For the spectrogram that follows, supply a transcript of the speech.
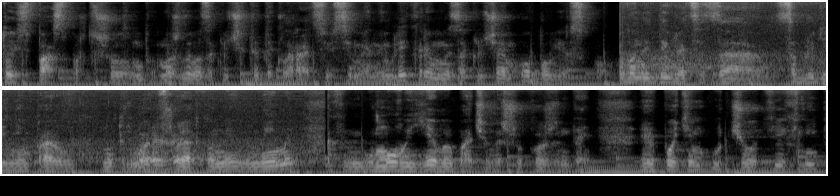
тобто паспорт, що можливо заключити декларацію сімейним лікарем, ми заключаємо обов'язково. Вони дивляться за соблюденням правил внутрішнього розпорядку ними. Умови є, ви бачили, що кожен день. Е, Потім учет їхній,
